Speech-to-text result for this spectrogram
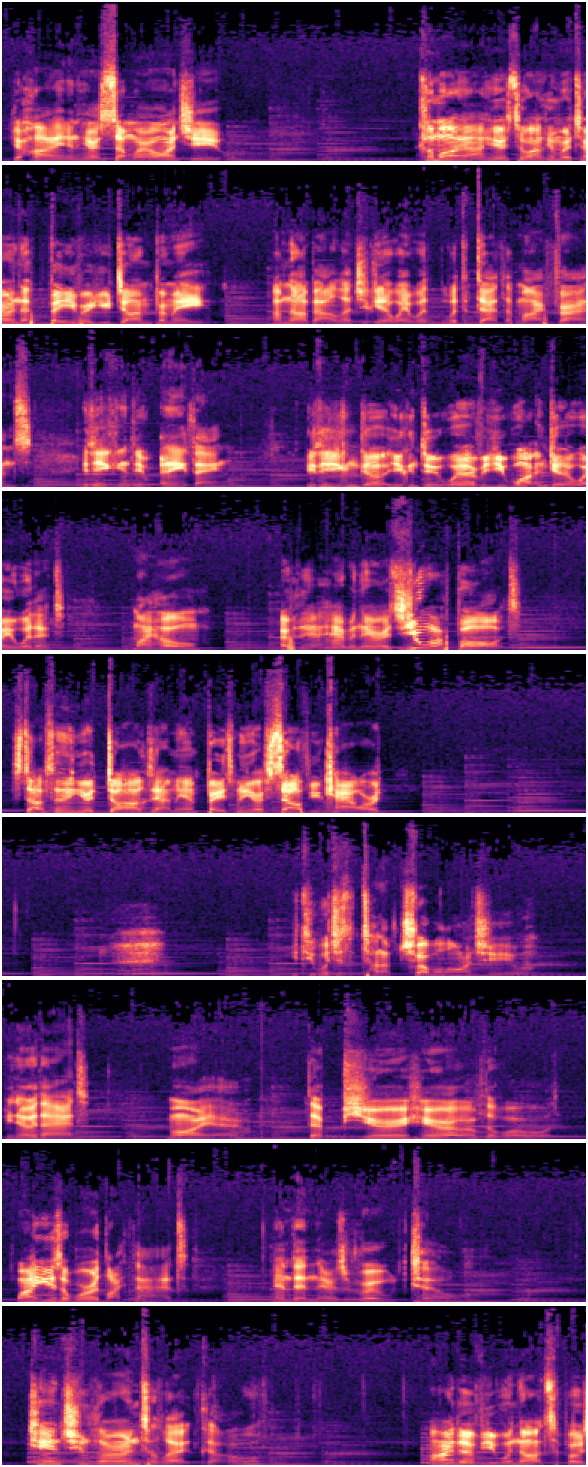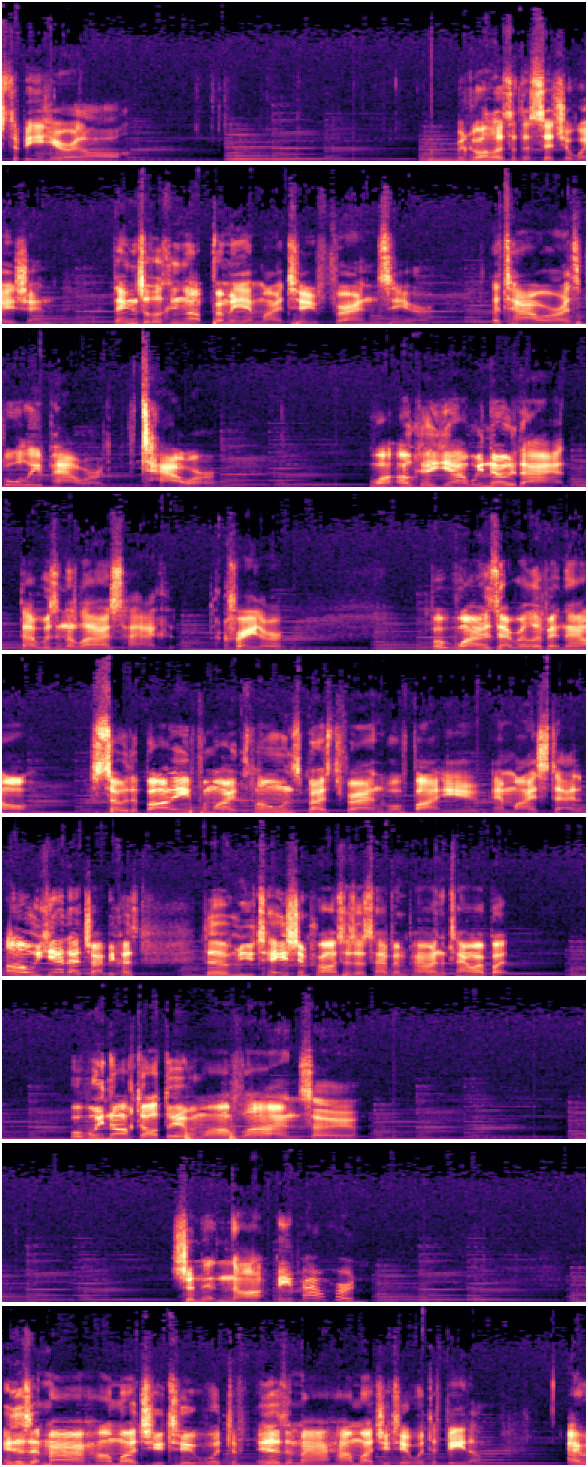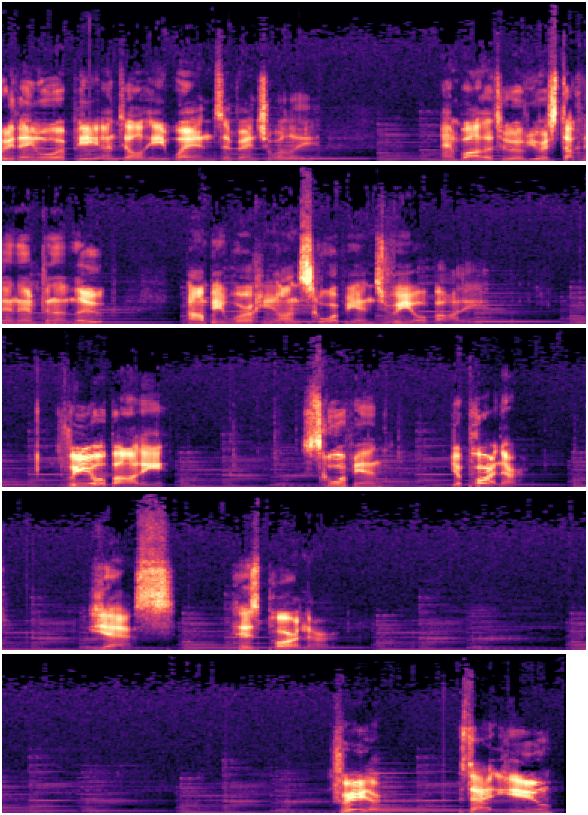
You're hiding in here somewhere, aren't you? Come on out here so I can return the favor you done for me. I'm not about to let you get away with, with the death of my friends. You think you can do anything. You think you can go you can do whatever you want and get away with it. My home. Everything that happened there is your fault. Stop sending your dogs at me and face me yourself, you coward. You two were just a ton of trouble, aren't you? You know that? Mario, the pure hero of the world. Why use a word like that? And then there's roadkill. Can't you learn to let go? Either of you were not supposed to be here at all. Regardless of the situation, things are looking up for me and my two friends here. The tower is fully powered. The tower? What? Okay, yeah, we know that. That was in the last hack, the crater. But why is that relevant now? So the body for my clone's best friend will fight you in my stead. Oh yeah, that's right, because the mutation processors have been powering the tower, but... Well, we knocked all three of them offline, so... Shouldn't it not be powered? It doesn't matter how much you two would. it doesn't matter how much you two would defeat him. Everything will repeat until he wins eventually. And while the two of you are stuck in an infinite loop, I'll be working on Scorpion's real body. Real body? Scorpion, your partner. Yes, his partner. Creator, is that you?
